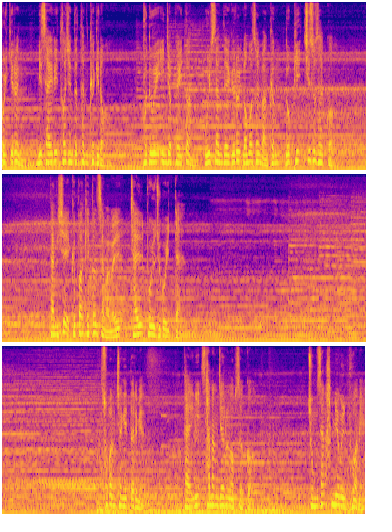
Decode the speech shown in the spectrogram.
불길은 미사일이 터진 듯한 크기로 부두에 인접해 있던 울산대교를 넘어설 만큼 높이 치솟았고 당시에 급박했던 상황을 잘 보여주고 있다. 소방청에 따르면 다행히 사망자는 없었고 중상 한명을 포함해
